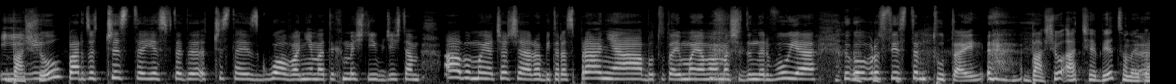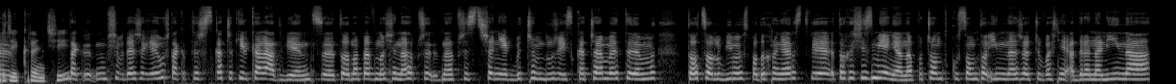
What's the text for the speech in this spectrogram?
I Basiu? bardzo czysty jest wtedy, czysta jest głowa, nie ma tych myśli gdzieś tam, a bo moja ciocia robi teraz prania, bo tutaj moja mama się denerwuje, tylko po prostu jestem tutaj. Basiu, a ciebie co najbardziej kręci? Tak, mi się wydaje, że ja już tak też skaczę kilka lat, więc e, to na pewno się na, na przestrzeni jakby czym dłużej skaczemy, tym to, co lubimy w spadochroniarstwie trochę się zmienia. Na początku są to inne rzeczy, właśnie adrenalina,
